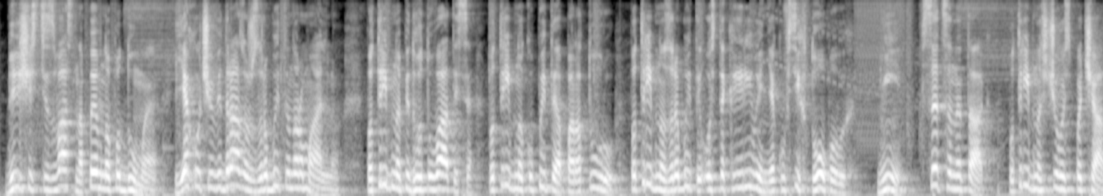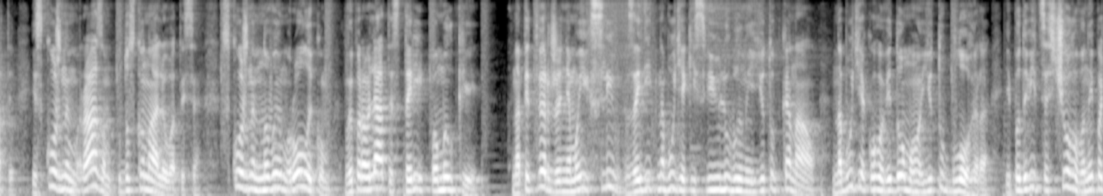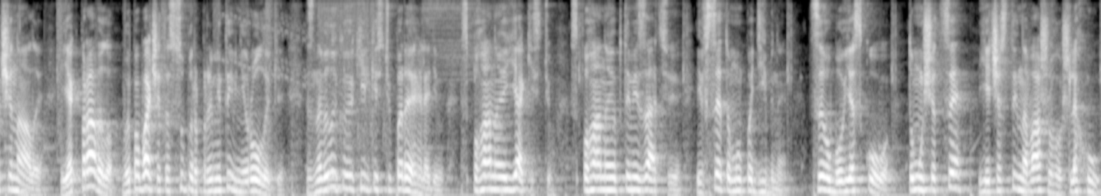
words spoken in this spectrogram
Більшість із вас напевно подумає: я хочу відразу ж зробити нормально. Потрібно підготуватися, потрібно купити апаратуру, потрібно зробити ось такий рівень, як у всіх топових. Ні, все це не так. Потрібно з чогось почати і з кожним разом удосконалюватися, з кожним новим роликом виправляти старі помилки. На підтвердження моїх слів зайдіть на будь-який свій улюблений YouTube канал, на будь-якого відомого YouTube блогера і подивіться, з чого вони починали. Як правило, ви побачите суперпримітивні ролики з невеликою кількістю переглядів, з поганою якістю, з поганою оптимізацією і все тому подібне. Це обов'язково, тому що це є частина вашого шляху.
